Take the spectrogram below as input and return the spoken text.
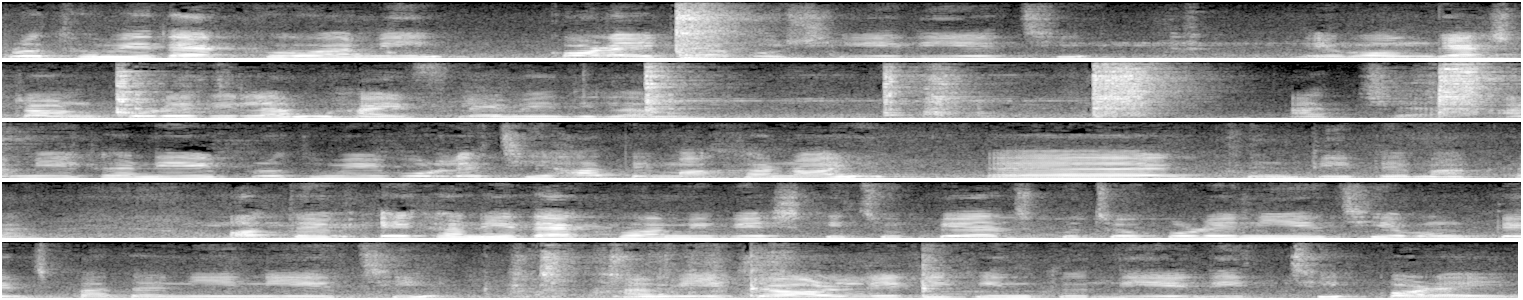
প্রথমে দেখো আমি কড়াইটা বসিয়ে দিয়েছি এবং গ্যাসটা অন করে দিলাম, হাই ফ্লেমে দিলাম। আচ্ছা আমি এখানে প্রথমে বলেছি হাতে মাখা নয় খুন্তিতে মাখা। অতএব এখানে দেখো আমি বেশ কিছু পেঁয়াজ কুচো করে নিয়েছি এবং তেজপাতা নিয়ে নিয়েছি। আমি এটা অলরেডি কিন্তু দিয়ে দিচ্ছি কড়াইয়ে।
